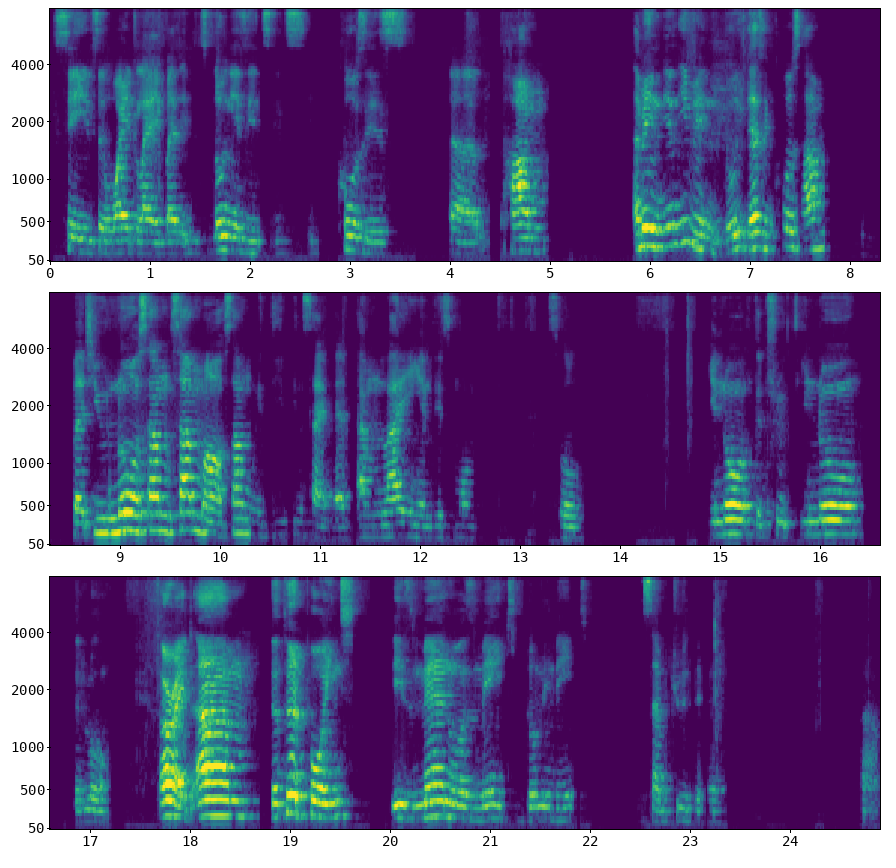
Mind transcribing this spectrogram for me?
say it's a white lie, but as long as it's, it's it causes uh, harm. I mean, even though it doesn't cause harm, but you know some somehow, somewhere deep inside that I'm lying in this moment. So you know the truth. You know the law. All right. Um, the third point is man was made to dominate, subdue the earth. Um,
